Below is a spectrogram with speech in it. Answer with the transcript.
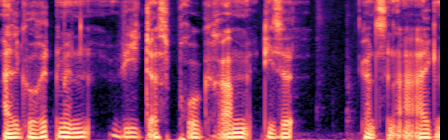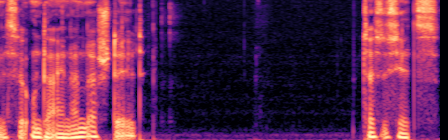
Algorithmen, wie das Programm diese ganzen Ereignisse untereinander stellt. Das ist jetzt,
